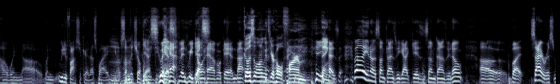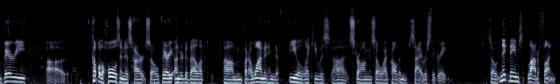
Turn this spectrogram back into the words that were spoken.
Uh, when uh, when we do foster care, that's why you know some of the children Mm-hmm. Yes, we do yes, have and we yes. don't have. Okay, and not Goes along with your whole farm thing. yes. Well, you know, sometimes we got kids and sometimes we don't. Uh, but Cyrus, very, uh, a couple of holes in his heart, so very underdeveloped. Um, but I wanted him to feel like he was uh, strong, and so I called him Cyrus the Great. So nicknames, a lot of fun.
